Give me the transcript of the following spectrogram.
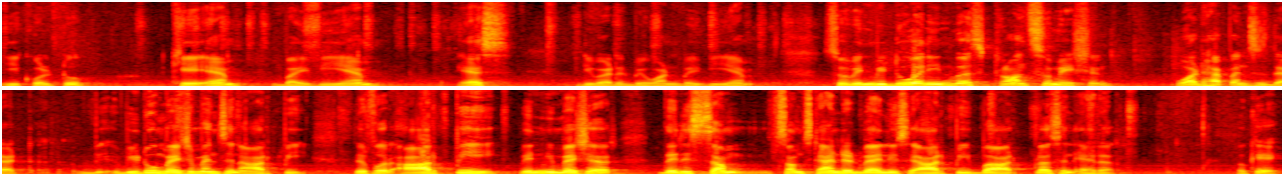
equal to K m by V m s divided by 1 by V m. So, when we do an inverse transformation, what happens is that we, we do measurements in R p. Therefore, R p when we measure there is some, some standard value say R p bar plus an error. Okay.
